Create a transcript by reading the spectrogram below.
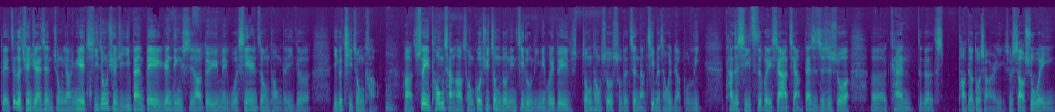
对，这个选举还是很重要，因为其中选举一般被认定是哈、啊，对于美国现任总统的一个一个期中考，嗯，啊，所以通常哈、啊，从过去这么多年记录里面，会对于总统所属的政党基本上会比较不利，他的席次会下降，但是只是说，呃，看这个。跑掉多少而已，就少数为赢。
